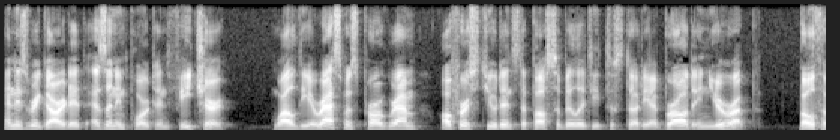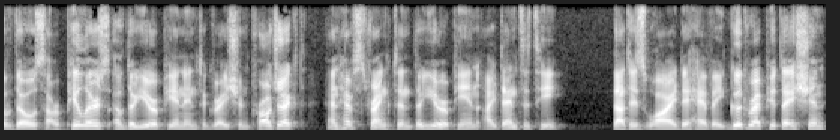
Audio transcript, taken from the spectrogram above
and is regarded as an important feature while the Erasmus program offers students the possibility to study abroad in Europe. Both of those are pillars of the European integration project and have strengthened the European identity. That is why they have a good reputation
